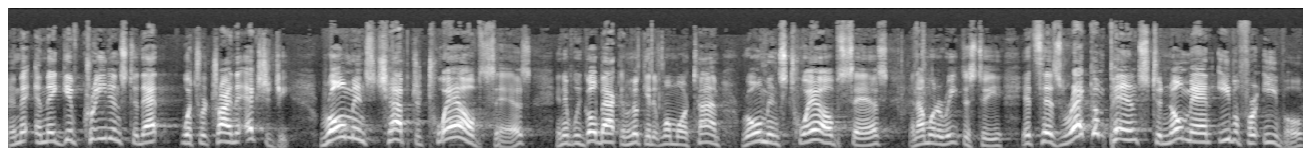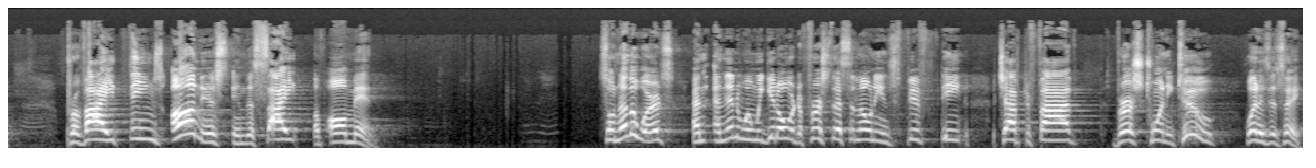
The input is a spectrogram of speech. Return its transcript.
And they, and they give credence to that which we're trying to exegete. Romans chapter 12 says, and if we go back and look at it one more time, Romans 12 says, and I'm going to read this to you it says, Recompense to no man evil for evil, provide things honest in the sight of all men. So, in other words, and, and then when we get over to 1 Thessalonians 15, chapter 5, verse 22, what does it say?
